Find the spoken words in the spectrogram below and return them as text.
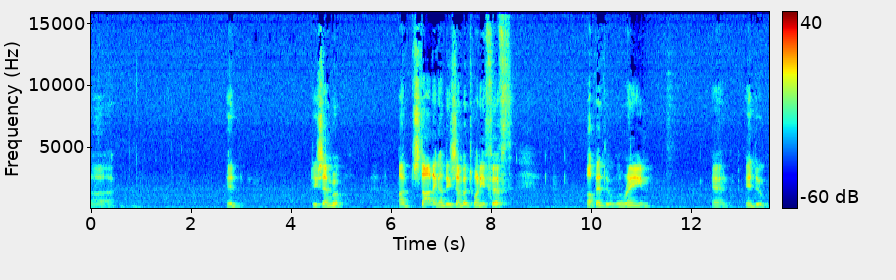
uh, in December, on, starting on December 25th, up into Lorraine and into,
